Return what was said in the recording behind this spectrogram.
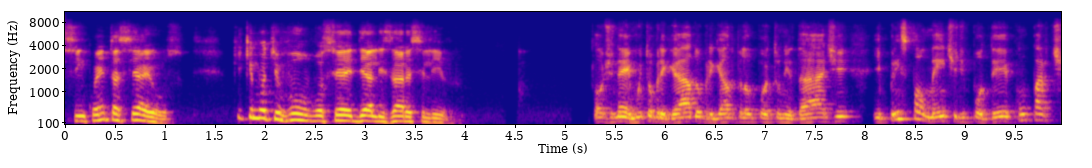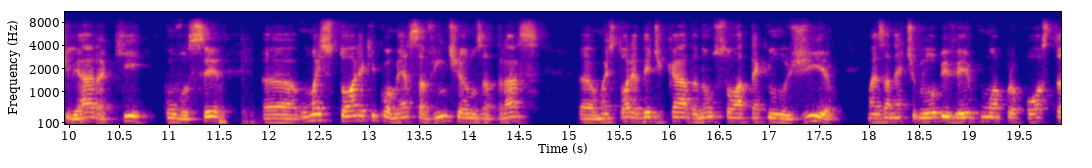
50 CIOs. O que, que motivou você a idealizar esse livro? Claudinei, muito obrigado, obrigado pela oportunidade e principalmente de poder compartilhar aqui com você uh, uma história que começa há 20 anos atrás, uh, uma história dedicada não só à tecnologia, mas a NetGlobe veio com uma proposta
